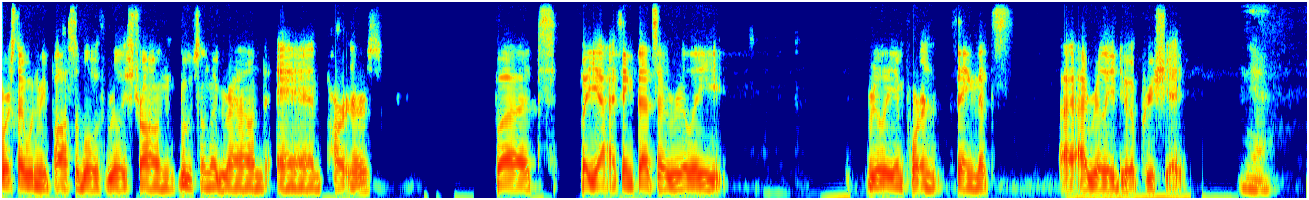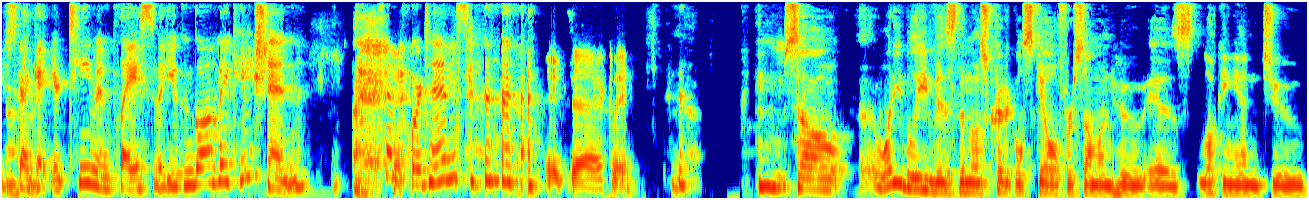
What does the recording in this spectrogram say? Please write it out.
course, that wouldn't be possible with really strong boots on the ground and partners. But but yeah, I think that's a really really important thing that's I, I really do appreciate. Yeah. You just got to get your team in place so that you can go on vacation. That's important. exactly. Yeah. So, uh, what do you believe is the most critical skill for someone who is looking into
